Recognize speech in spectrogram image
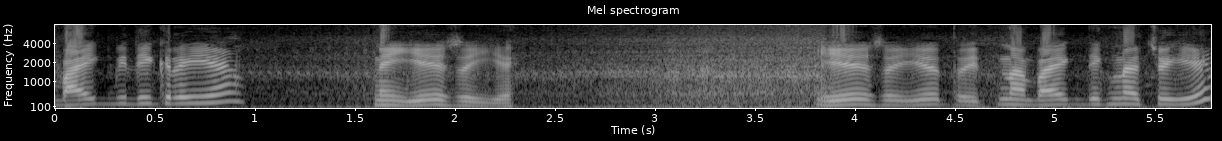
बाइक भी दिख रही है। नहीं, ये सही है। ये सही है तो इतना बाइक दिखना चाहिए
